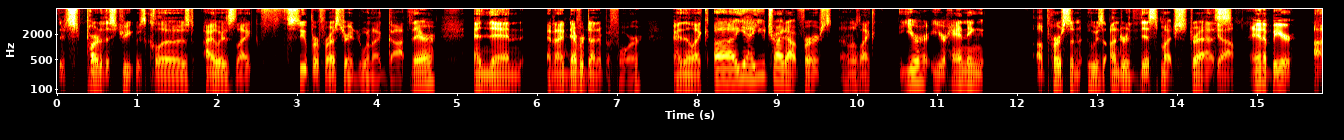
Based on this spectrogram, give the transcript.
This part of the street was closed. I was like f- super frustrated when I got there, and then and I'd never done it before, and they're like, "Uh, yeah, you tried out first. And I was like, "You're you're handing." A person who is under this much stress. Yeah. And a beer. Uh,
